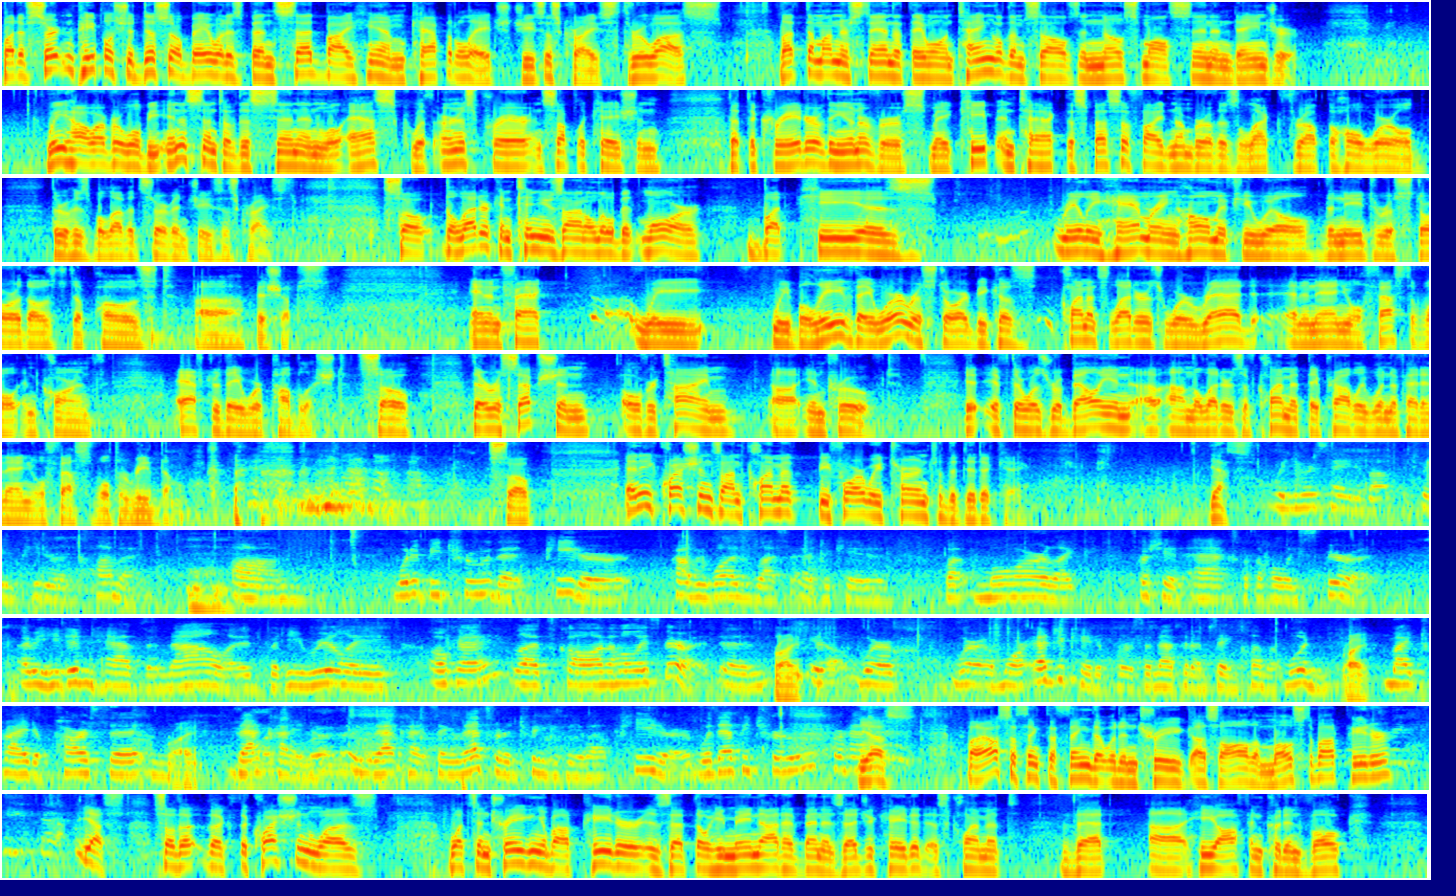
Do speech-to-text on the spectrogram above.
But if certain people should disobey what has been said by him, capital H, Jesus Christ, through us, let them understand that they will entangle themselves in no small sin and danger. We, however, will be innocent of this sin and will ask with earnest prayer and supplication that the Creator of the universe may keep intact the specified number of His elect throughout the whole world through His beloved servant Jesus Christ. So the letter continues on a little bit more, but he is really hammering home, if you will, the need to restore those deposed uh, bishops. And in fact, uh, we we believe they were restored because Clement's letters were read at an annual festival in Corinth after they were published. So their reception over time uh, improved. If there was rebellion uh, on the letters of Clement, they probably wouldn't have had an annual festival to read them. so, any questions on Clement before we turn to the Didache? Yes? When you were saying about between Peter and Clement, um, would it be true that Peter probably was less educated, but more like, especially in Acts with the Holy Spirit? I mean, he didn't have the knowledge, but he really, okay, let's call on the Holy Spirit. And, Right. you know, where, where a more educated person, not that I'm saying Clement wouldn't. Right. Might try to parse it and Right. that kind of, that kind of thing. That's what intrigues me about Peter. Would that be true, perhaps? Yes. But I also think the thing that would intrigue us all the most about Peter Yes. So the, the, the, question was what's intriguing about Peter is that though he may not have been as educated as Clement, that uh, he often could invoke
